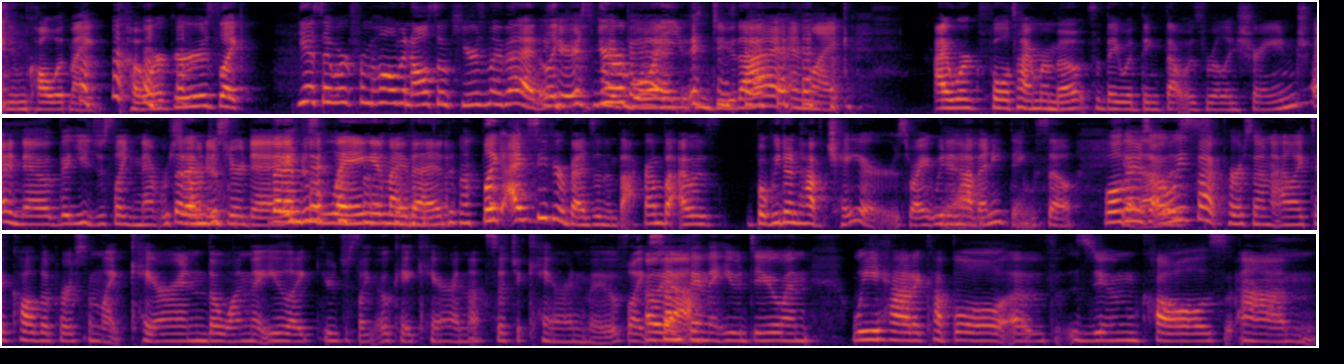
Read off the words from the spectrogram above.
Zoom call with my coworkers? Like, yes, I work from home, and also here's my bed. Like, Here's you're a my boy, you can do that, and like. I work full time remote, so they would think that was really strange. i know that you just like never That started I'm just your day that I'm just laying in my bed. Like I see if your bed's in the background, but I was but we didn't have chairs, right? We didn't have anything. So Well, Yeah, there's that always was- that person. I like to call the person like Karen, the one that you like. You're just like, okay, Karen, that's such a Karen move, like Oh, yeah. something that you do. And we had a couple of Zoom calls, um,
